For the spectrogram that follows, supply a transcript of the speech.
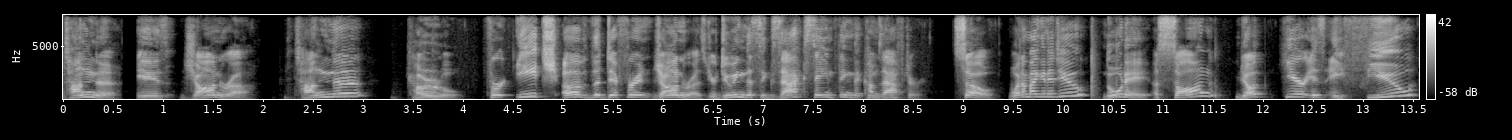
장르 is genre. 장르 별로. For each of the different genres, you're doing this exact same thing that comes after. So, what am I going to do? 노래, a song. 몇 here is a few.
